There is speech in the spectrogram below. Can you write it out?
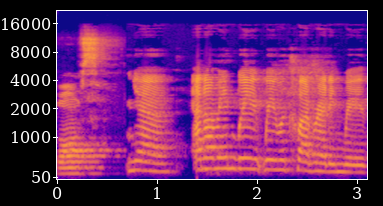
warmth. Yeah, and I mean, we, we were collaborating with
